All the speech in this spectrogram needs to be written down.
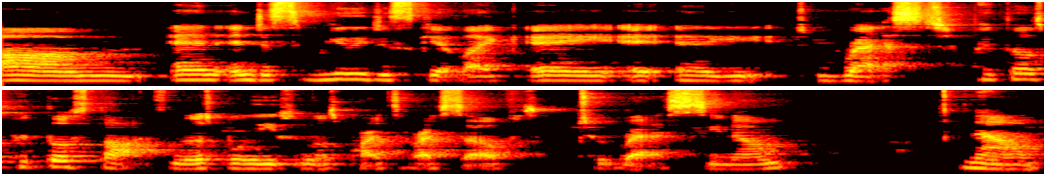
um and and just really just get like a, a, a rest put those put those thoughts and those beliefs and those parts of ourselves to rest you know now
